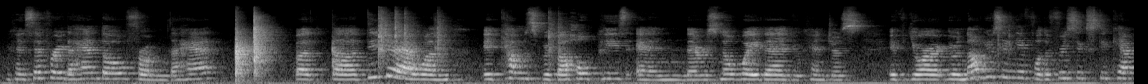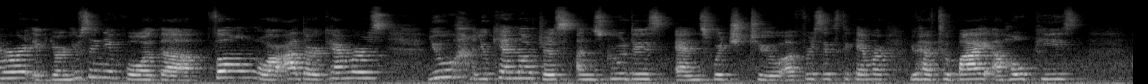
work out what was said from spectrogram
You can separate the handle from the head. But the DJI one, it comes with a whole piece and there is no way that you can just if you're you're not using it for the 360 camera, if you're using it for the phone or other cameras, you you cannot just unscrew this and switch to a 360 camera. You have to buy a whole piece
